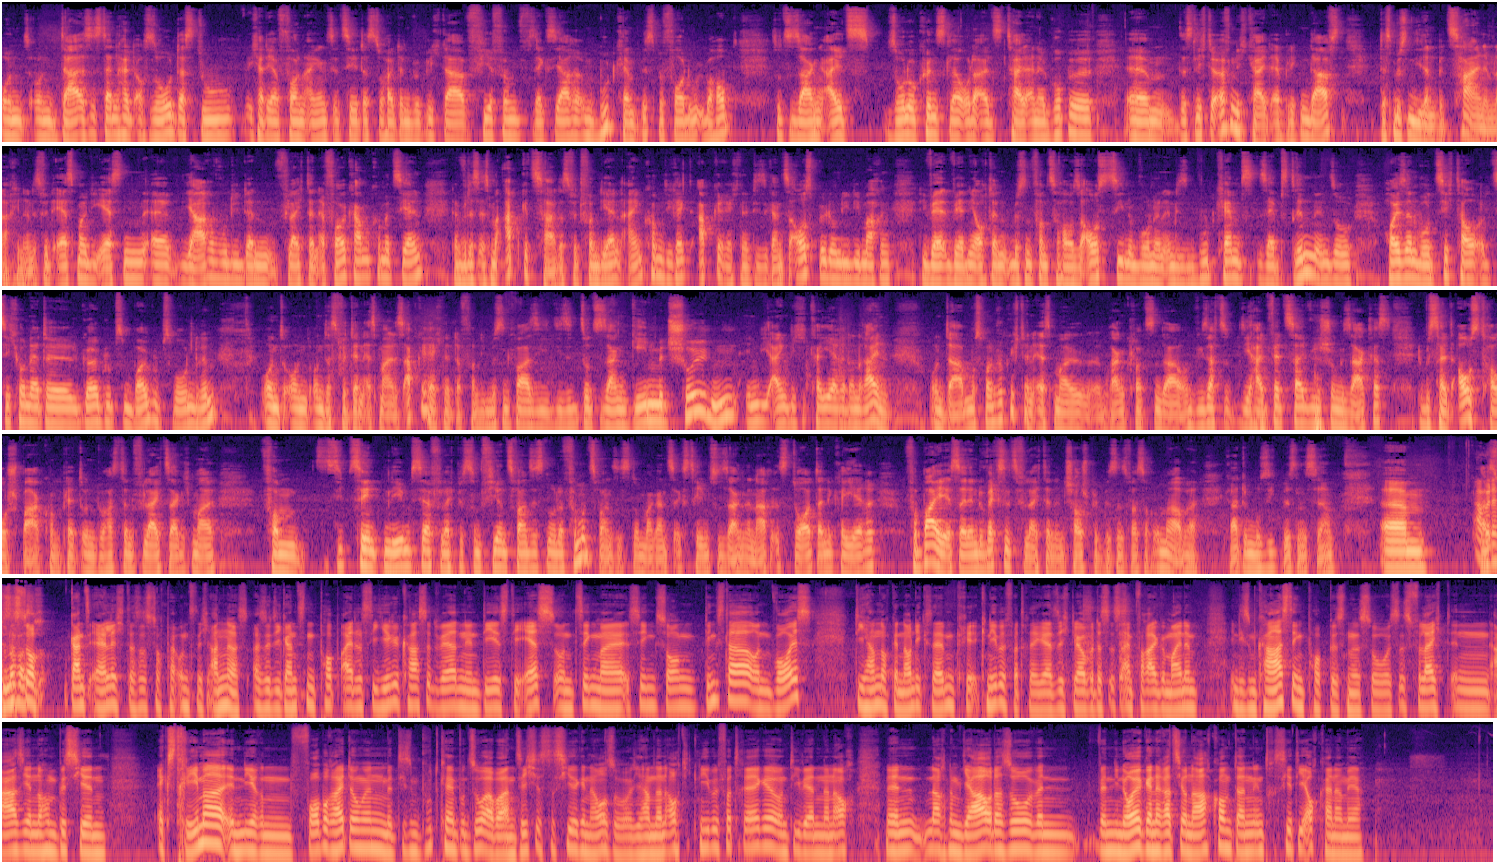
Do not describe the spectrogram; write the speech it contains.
und, und da ist es dann halt auch so, dass du, ich hatte ja vorhin eingangs erzählt, dass du halt dann wirklich da vier, fünf, sechs Jahre im Bootcamp bist, bevor du überhaupt sozusagen als Solokünstler oder als Teil einer Gruppe ähm, das Licht der Öffentlichkeit erblicken darfst das müssen die dann bezahlen im Nachhinein. Das wird erstmal die ersten äh, Jahre, wo die dann vielleicht dann Erfolg haben kommerziellen, dann wird das erstmal abgezahlt. Das wird von deren Einkommen direkt abgerechnet. Diese ganze Ausbildung, die die machen, die werden, werden ja auch dann müssen von zu Hause ausziehen und wohnen dann in diesen Bootcamps selbst drin, in so Häusern, wo zig, zig hunderte Girlgroups und Boygroups wohnen drin. Und, und, und das wird dann erstmal alles abgerechnet davon. Die müssen quasi, die sind sozusagen, gehen mit Schulden in die eigentliche Karriere dann rein. Und da muss man wirklich dann erstmal ranklotzen da. Und wie gesagt, die Halbwertszeit, wie du schon gesagt hast, du bist halt austauschbar komplett und du hast dann vielleicht, sag ich mal, vom 17. Lebensjahr vielleicht bis zum 24. oder 25. um mal ganz extrem zu sagen. Danach ist dort deine Karriere vorbei. Es sei denn, du wechselst vielleicht dann in Schauspielbusiness, was auch immer, aber gerade im Musikbusiness, ja. Ähm, aber das ist doch, ganz ehrlich, das ist doch bei uns nicht anders. Also die ganzen Pop-Idols, die hier gecastet werden in DSDS und Sing My Sing Song Dingstar und Voice, die haben doch genau dieselben Knebelverträge. Also ich glaube, das ist einfach allgemein in diesem Casting-Pop-Business so. Es ist vielleicht in Asien noch ein bisschen extremer in ihren Vorbereitungen mit diesem Bootcamp und so, aber an sich ist das hier genauso. Die haben dann auch die Knebelverträge und die werden dann auch nach einem Jahr oder so, wenn, wenn die neue Generation nachkommt, dann interessiert die auch keiner mehr.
